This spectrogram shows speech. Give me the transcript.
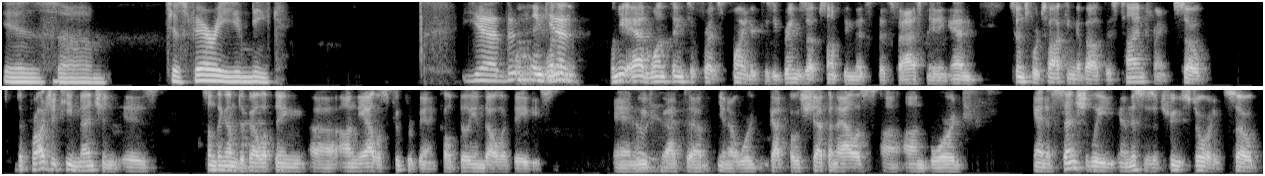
is um, just very unique. Yeah, yeah. Let me add one thing to Fred's pointer because he brings up something that's that's fascinating. And since we're talking about this time frame, so the project he mentioned is something I'm developing uh, on the Alice Cooper band called Billion Dollar Babies, and oh, we've yeah. got uh, you know we've got both Shep and Alice uh, on board, and essentially, and this is a true story. So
